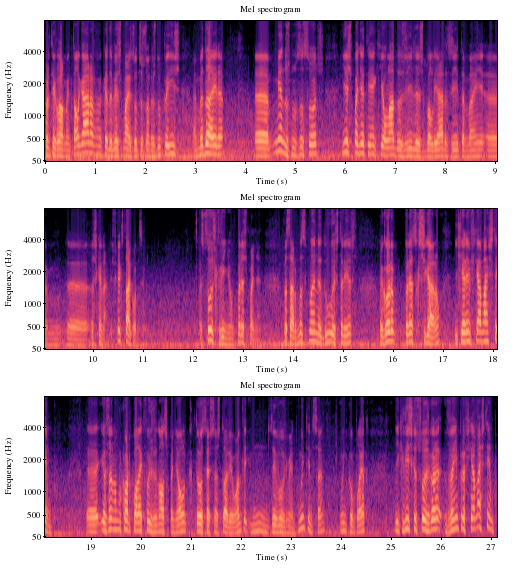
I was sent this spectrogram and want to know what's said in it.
particularmente Algarve, cada vez mais outras zonas do país, a Madeira, uh, menos nos Açores, e a Espanha tem aqui ao lado as Ilhas Baleares e também uh, as Canárias. O que é que está a acontecer? As pessoas que vinham para a Espanha passar uma semana, duas, três, agora parece que chegaram e querem ficar mais tempo. eu já não me recordo qual é que foi o jornal espanhol que trouxe esta história ontem, um desenvolvimento muito interessante, muito completo, e que diz que as pessoas agora vêm para ficar mais tempo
